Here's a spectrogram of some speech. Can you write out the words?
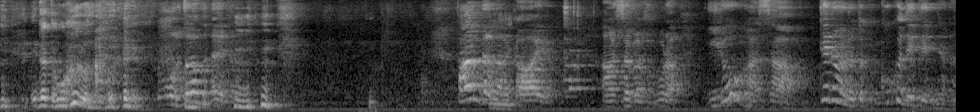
えだってお風呂で。戻んないの？パンダなら可愛いよ。あそうかほら色がさ手の色とか濃く出てんじゃない、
